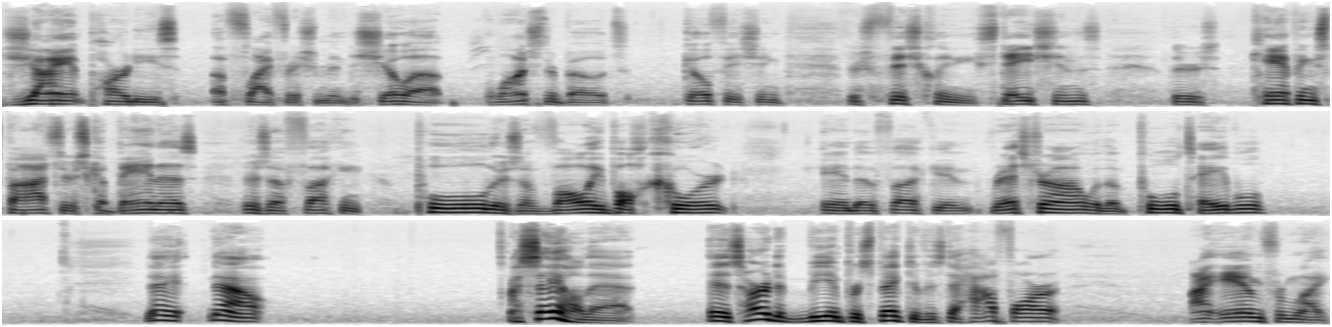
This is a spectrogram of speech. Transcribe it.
giant parties of fly fishermen to show up, launch their boats, go fishing. There's fish cleaning stations, there's camping spots, there's cabanas, there's a fucking pool, there's a volleyball court, and a fucking restaurant with a pool table. Now, now I say all that it's hard to be in perspective as to how far I am from like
